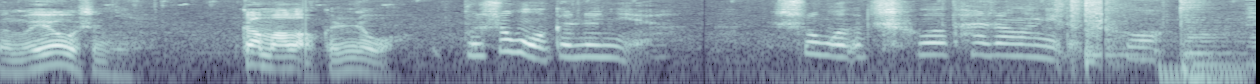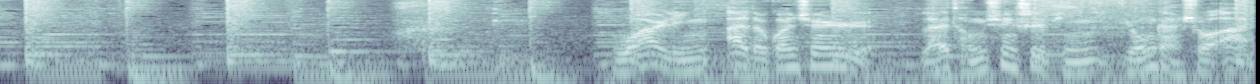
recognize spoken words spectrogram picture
怎么又是你？干嘛老跟着我？不是我跟着你，是我的车看上了你的车。五二零爱的官宣日，来腾讯视频勇敢说爱。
